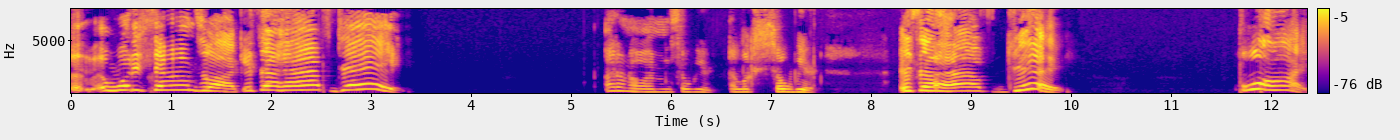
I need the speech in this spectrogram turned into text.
uh, what it sounds like. It's a half day. I don't know. I'm so weird. I look so weird. It's a half day. Why?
